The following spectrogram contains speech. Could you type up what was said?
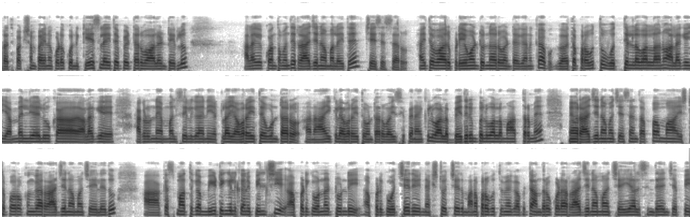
ప్రతిపక్షం పైన కూడా కొన్ని కేసులు అయితే పెట్టారు వాలంటీర్లు. అలాగే కొంతమంది రాజీనామాలు అయితే చేసేసారు అయితే వారు ఇప్పుడు ఏమంటున్నారు అంటే కనుక గత ప్రభుత్వ ఒత్తిళ్ళ వల్లనూ అలాగే ఎమ్మెల్యేలు కా అలాగే అక్కడ ఉన్న ఎమ్మెల్సీలు కానీ ఇట్లా ఎవరైతే ఉంటారో ఆ నాయకులు ఎవరైతే ఉంటారో వైసీపీ నాయకులు వాళ్ళ బెదిరింపుల వల్ల మాత్రమే మేము రాజీనామా చేశాం తప్ప మా ఇష్టపూర్వకంగా రాజీనామా చేయలేదు. ఆ అకస్మాత్తుగా మీటింగులు కానీ పిలిచి అప్పటికి ఉన్నట్టుండి అప్పటికి వచ్చేది నెక్స్ట్ వచ్చేది మన ప్రభుత్వమే కాబట్టి అందరూ కూడా రాజీనామా చేయాల్సిందే అని చెప్పి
